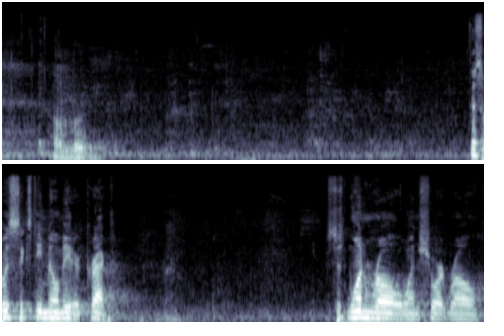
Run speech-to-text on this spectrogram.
home movie. This was 16 millimeter, correct? It's just one roll, one short roll.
